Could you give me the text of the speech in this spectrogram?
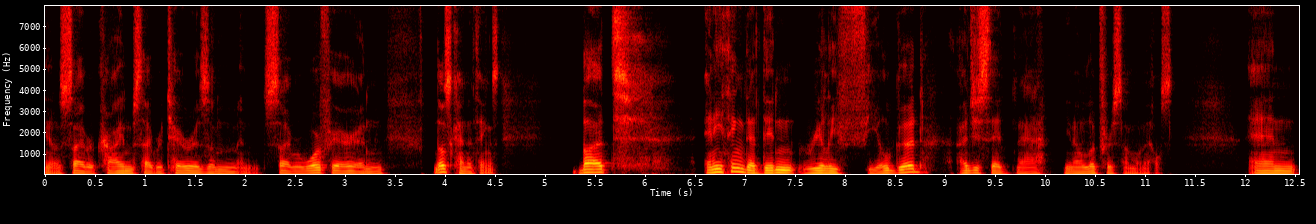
you know cyber crime cyber terrorism and cyber warfare and those kind of things but anything that didn't really feel good i just said nah you know look for someone else and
